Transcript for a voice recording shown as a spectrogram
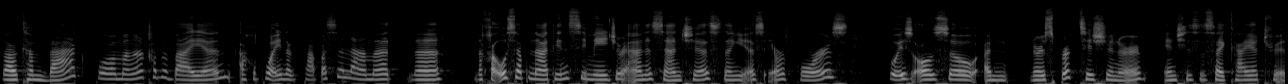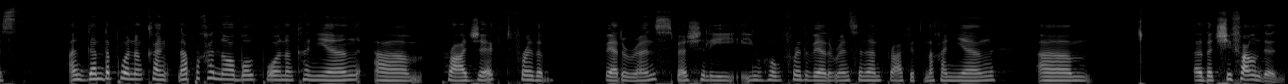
Welcome back po mga kababayan. Ako po ay nagpapasalamat na nakausap natin si Major Anna Sanchez ng US Air Force who is also a nurse practitioner and she's a psychiatrist. Ang ganda po ng kan- napaka-noble po ng kanyang um, project for the veterans, especially yung Hope for the Veterans, a non-profit na kanyang um, uh, that she founded.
